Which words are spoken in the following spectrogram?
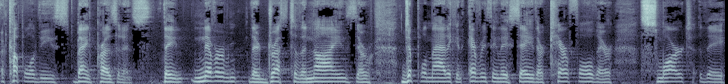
a couple of these bank presidents. They never, they're dressed to the nines, they're diplomatic in everything they say, they're careful, they're smart, they,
